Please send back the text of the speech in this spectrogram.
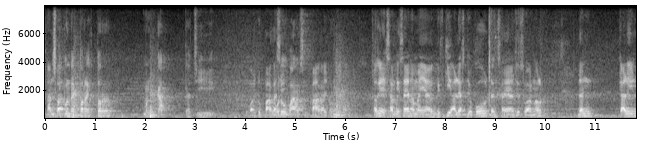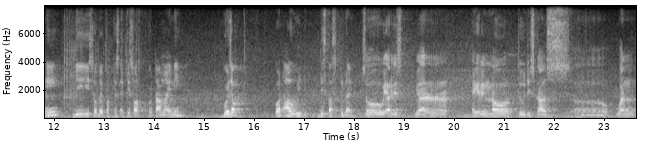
Tanpa- Meskipun rektor-rektor mengkat gaji Wah itu parah sih. Waduh, parah sih. Parah itu. Oke, samping saya namanya Rifki alias Joko dan saya Joshua Arnold. Dan kali ini di Sobat Podcast episode pertama ini, gue Jok, what are we discuss today? So we are dis- we are airing now to discuss uh, one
